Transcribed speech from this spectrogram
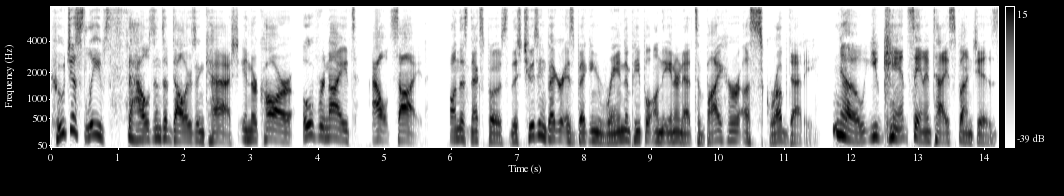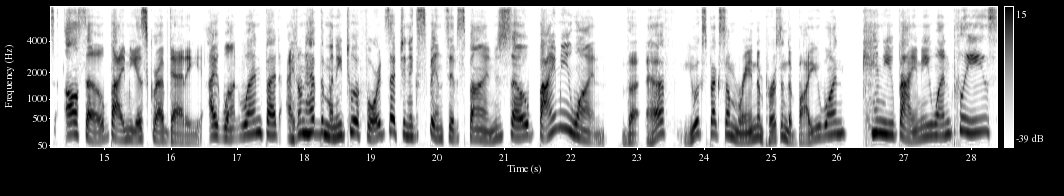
Who just leaves thousands of dollars in cash in their car overnight outside? On this next post, this choosing beggar is begging random people on the internet to buy her a scrub daddy. No, you can't sanitize sponges. Also, buy me a scrub daddy. I want one, but I don't have the money to afford such an expensive sponge, so buy me one. The F? You expect some random person to buy you one? Can you buy me one, please?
